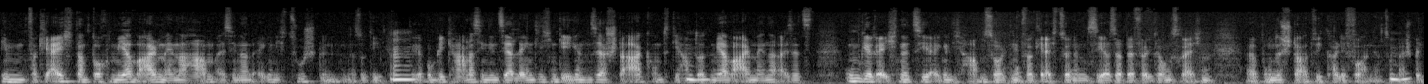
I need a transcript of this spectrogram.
im Vergleich dann doch mehr Wahlmänner haben, als ihnen eigentlich zustünden. Also die, mhm. die Republikaner sind in sehr ländlichen Gegenden sehr stark und die haben mhm. dort mehr Wahlmänner, als jetzt umgerechnet sie eigentlich haben sollten im Vergleich zu einem sehr, sehr bevölkerungsreichen äh, Bundesstaat wie Kalifornien zum mhm. Beispiel.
